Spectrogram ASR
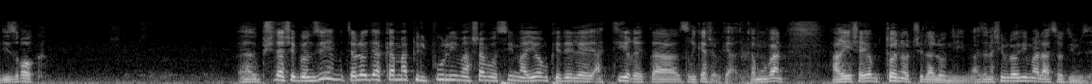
לזרוק. פשיטה שגונזים, אתה לא יודע כמה פלפולים עכשיו עושים היום כדי להתיר את הזריקה שלהם. כמובן, הרי יש היום טונות של עלונים, אז אנשים לא יודעים מה לעשות עם זה.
